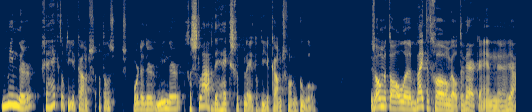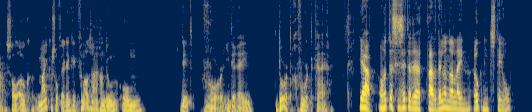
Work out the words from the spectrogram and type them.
minder gehackt op die accounts. Althans, worden er minder geslaagde hacks gepleegd op die accounts van Google. Dus al met al eh, blijkt het gewoon wel te werken. En eh, ja, zal ook Microsoft er denk ik van alles aan gaan doen om dit voor iedereen door te gevoerd te krijgen. Ja, ondertussen zitten de kwaadwillenden alleen ook niet stil.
